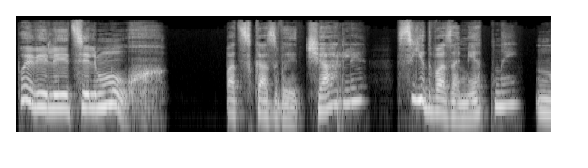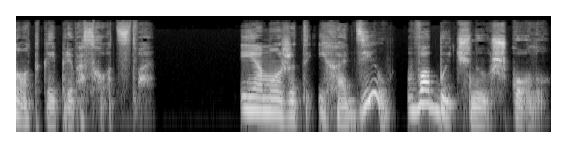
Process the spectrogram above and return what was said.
«Повелитель мух», — подсказывает Чарли с едва заметной ноткой превосходства. Я, может, и ходил в обычную школу,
